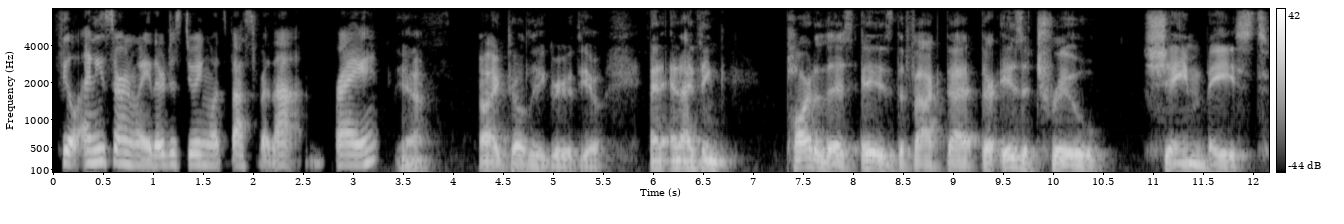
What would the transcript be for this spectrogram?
feel any certain way. They're just doing what's best for them. Right. Yeah. I totally agree with you. And and I think part of this is the fact that there is a true shame based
